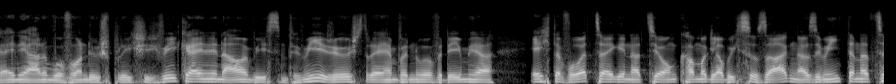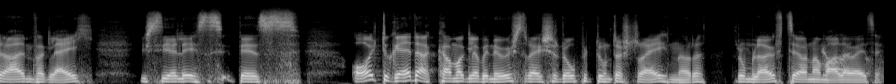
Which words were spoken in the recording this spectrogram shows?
Keine Ahnung, wovon du sprichst. Ich will keine Namen wissen. Für mich ist Österreich einfach nur von dem her echter Vorzeigenation, kann man glaube ich so sagen. Also im internationalen Vergleich ist sie das, das Altogether, kann man glaube ich in Österreich schon doppelt unterstreichen, oder? Darum läuft sie ja normalerweise.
